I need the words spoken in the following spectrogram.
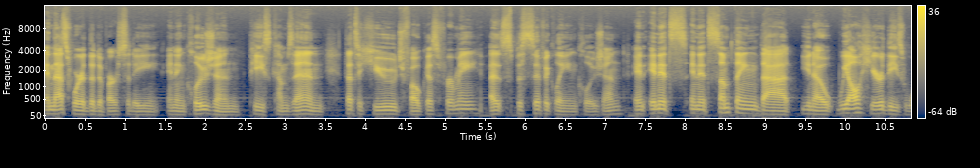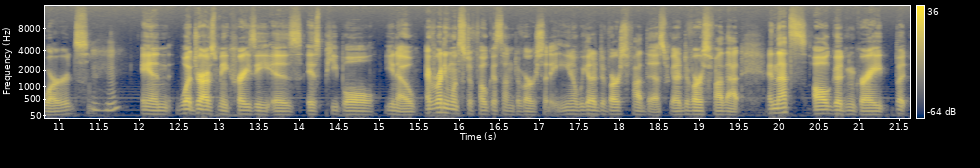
and that's where the diversity and inclusion piece comes in. That's a huge focus for me, uh, specifically inclusion. And and it's and it's something that, you know, we all hear these words hmm and what drives me crazy is is people you know everybody wants to focus on diversity you know we got to diversify this we got to diversify that and that's all good and great but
